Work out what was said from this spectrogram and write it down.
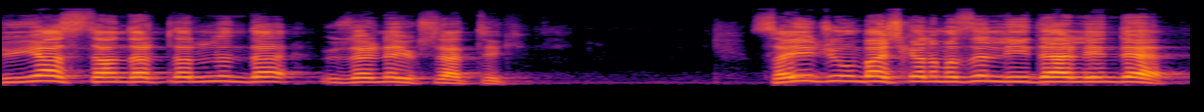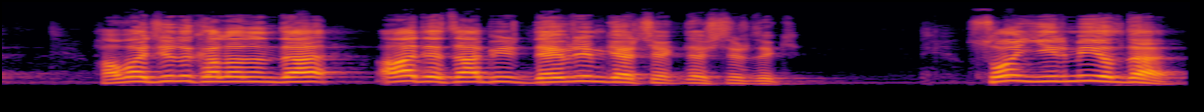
dünya standartlarının da üzerine yükselttik. Sayın Cumhurbaşkanımızın liderliğinde havacılık alanında adeta bir devrim gerçekleştirdik. Son 20 yılda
